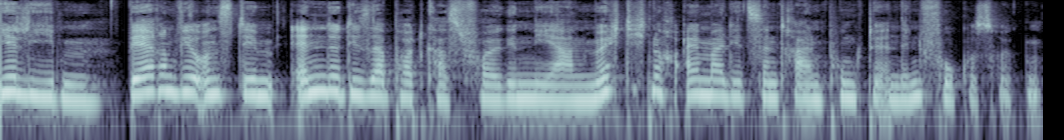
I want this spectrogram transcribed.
Ihr Lieben, während wir uns dem Ende dieser Podcast-Folge nähern, möchte ich noch einmal die zentralen Punkte in den Fokus rücken.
